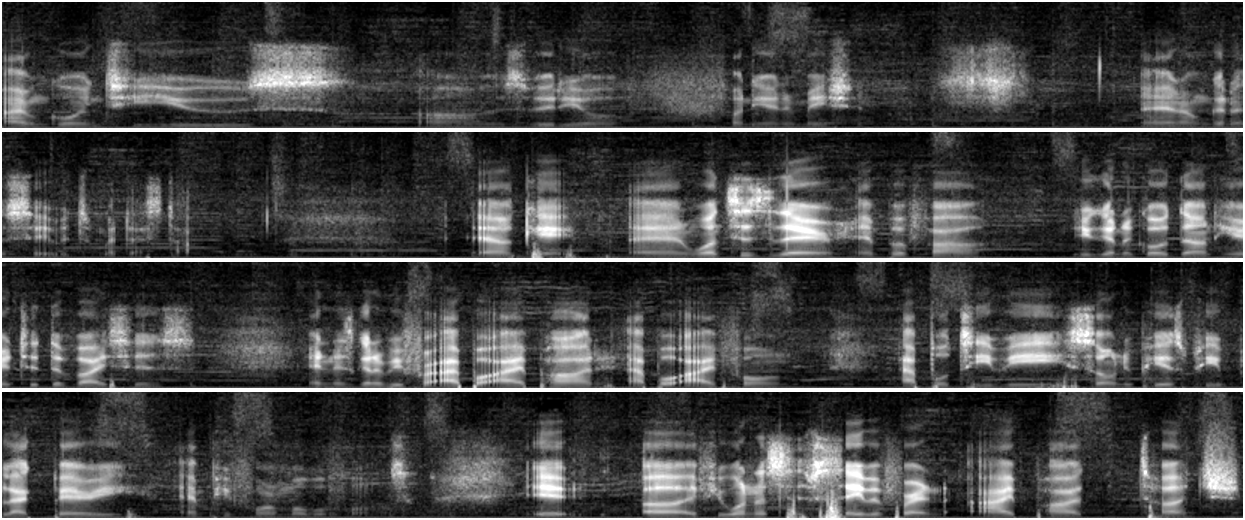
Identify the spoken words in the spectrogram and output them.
I'm going to use uh, this video funny animation and I'm gonna save it to my desktop okay and once it's there input file you're gonna go down here to devices and it's gonna be for Apple iPod Apple iPhone Apple TV Sony PSP Blackberry MP4 mobile phones. It uh, if you want to save it for an iPod touch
